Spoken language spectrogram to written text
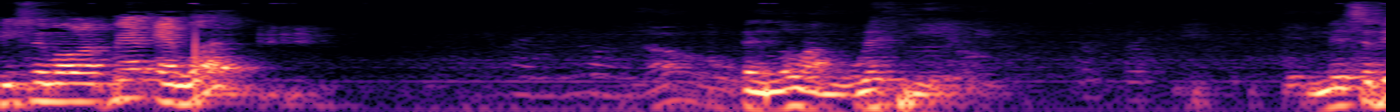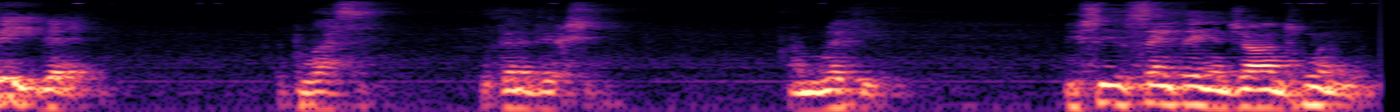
teaching them all our command, and what? No. And lo, I'm with you. Didn't miss a beat, did it? Blessing, the benediction. I'm with you. You see the same thing in John 20.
